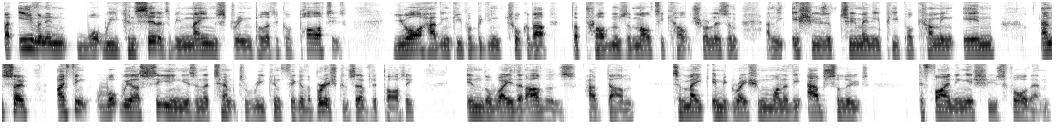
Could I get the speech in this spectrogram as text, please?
But even in what we consider to be mainstream political parties, you are having people begin to talk about the problems of multiculturalism and the issues of too many people coming in. And so I think what we are seeing is an attempt to reconfigure the British Conservative Party in the way that others have done to make immigration one of the absolute defining issues for them.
